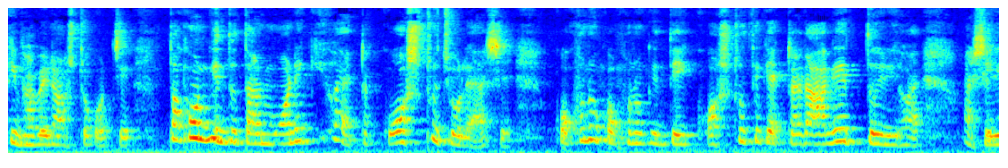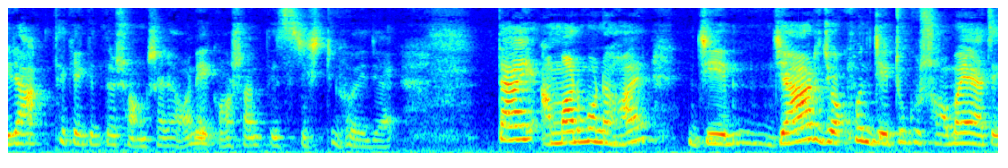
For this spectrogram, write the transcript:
কীভাবে নষ্ট করছে? তখন কিন্তু তার মনে কি হয়, একটা কষ্ট চলে আসে। কখনো কখনো কিন্তু এই কষ্ট থেকে একটা রাগের তৈরি হয়, আর সেই রাগ থেকে কিন্তু সংসারে অনেক অশান্তির সৃষ্টি হয়ে যায়। তাই আমার মনে হয় যে যার যখন যেটুকু সময় আছে,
